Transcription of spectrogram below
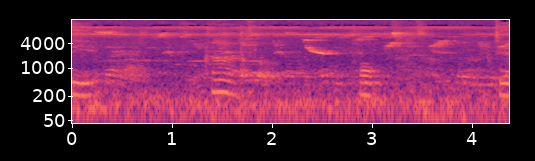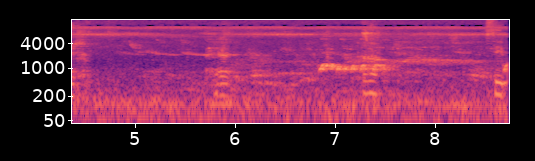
สี่ห้าหกเจ็ดแปดเก้าสิบ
